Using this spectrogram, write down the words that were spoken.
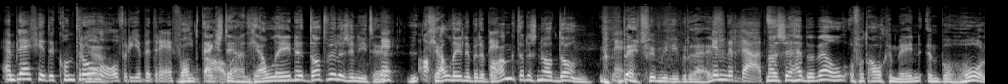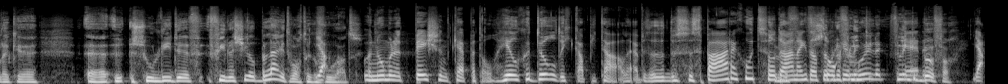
En blijf je de controle Ja. over je bedrijf Want niet behouden. extern geld lenen, dat willen ze niet. Hè? Nee. Geld lenen bij de bank, dat is nou dan Nee. bij het familiebedrijf. Inderdaad. Maar ze hebben wel over het algemeen een behoorlijke, eh, solide financieel beleid wordt er gevoerd. we noemen het patient capital. Heel geduldig kapitaal hebben ze. Dus ze sparen goed, zodanig dat ze ze ook in moeilijk flinke buffer. Ja.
